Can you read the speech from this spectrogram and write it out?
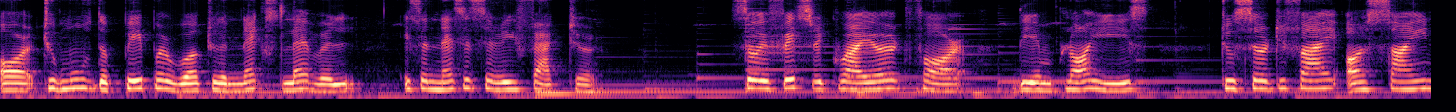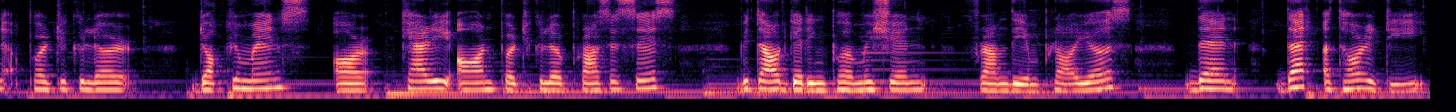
or to move the paperwork to the next level is a necessary factor. So, if it's required for the employees to certify or sign particular documents or carry on particular processes without getting permission from the employers, then that authority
